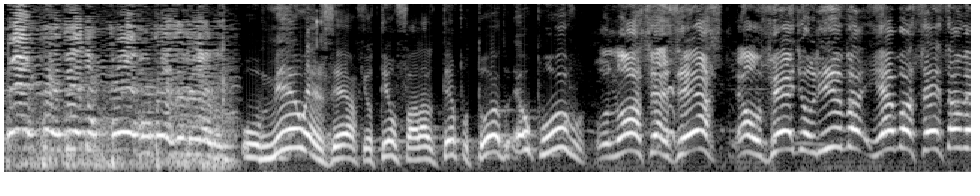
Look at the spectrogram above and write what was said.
é o poder do povo brasileiro. O meu exército, que eu tenho falado o tempo todo, é o povo. O nosso exército é o verde oliva e é vocês também.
